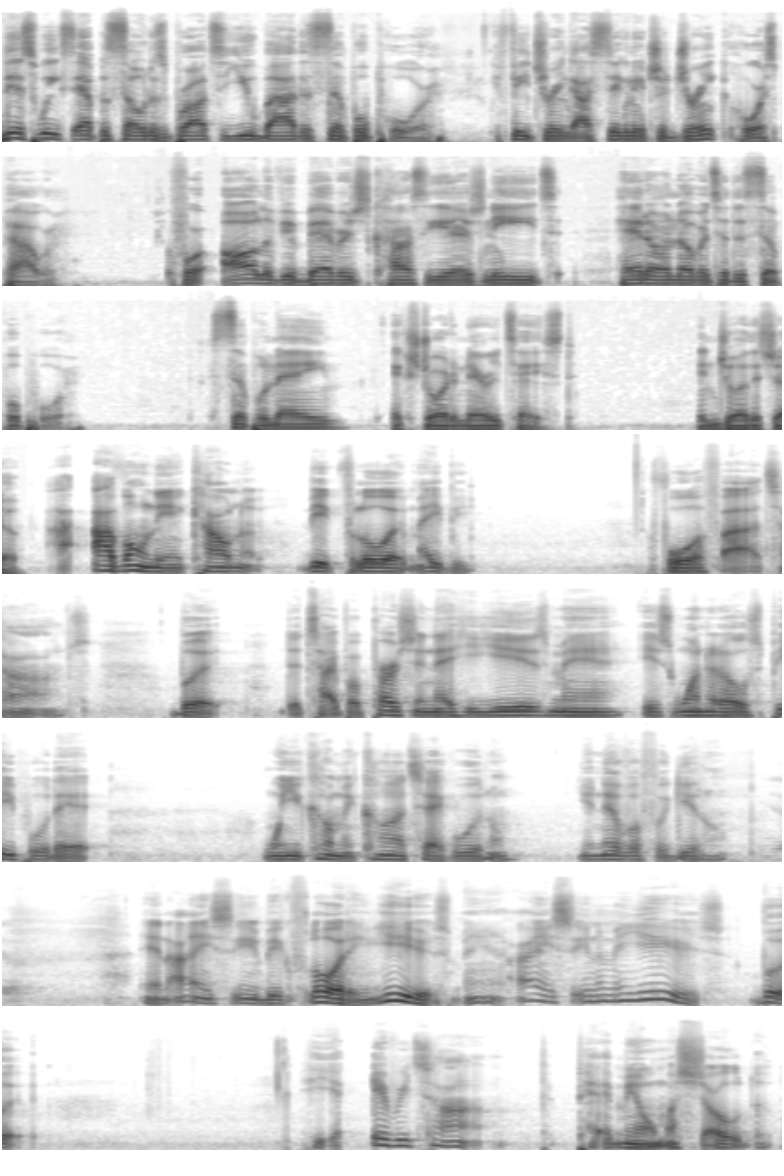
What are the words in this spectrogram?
This week's episode is brought to you by The Simple Pour, featuring our signature drink, Horsepower. For all of your beverage concierge needs, head on over to The Simple Pour. Simple name, extraordinary taste. Enjoy the show. I, I've only encountered Big Floyd maybe four or five times, but the type of person that he is, man, is one of those people that when you come in contact with him, you never forget him. And I ain't seen Big Floyd in years, man. I ain't seen him in years. But he every time pat me on my shoulder,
